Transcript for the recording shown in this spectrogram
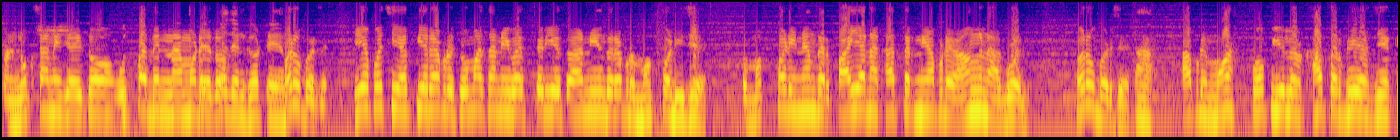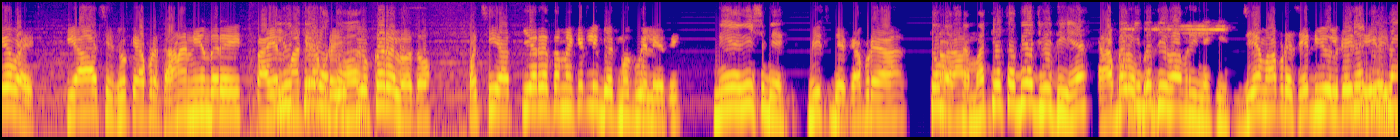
પણ નુકસાની જાય તો ઉત્પાદન ના મળે તો? ઉત્પાદન ઘટે બરોબર છે. એ પછી અત્યારે આપણે ચોમાસાની વાત કરીએ તો આની અંદર આપણે મગફળી છે. તો મગફળીની અંદર પાયાના ખાતરની આપણે અંગના ગોલ. બરોબર છે? આપણે મોસ્ટ પોપ્યુલર ખાતર જે- જે કહેવાય એ આ છે. જો કે આપણે ધાણાની અંદર પાયલ માટે આપણે ઉપયોગ કરેલો હતો. પછી અત્યારે તમે કેટલી બેગ મગવેલી હતી? મેં વીસ બેગ વીસ બેગ આપણે આ ચોમાસામાં. અત્યારે તો બે જ વધી હે બાકી બધી વાપરી નાખી. જેમ આપણે શેડ્યુલ કહી Schedule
